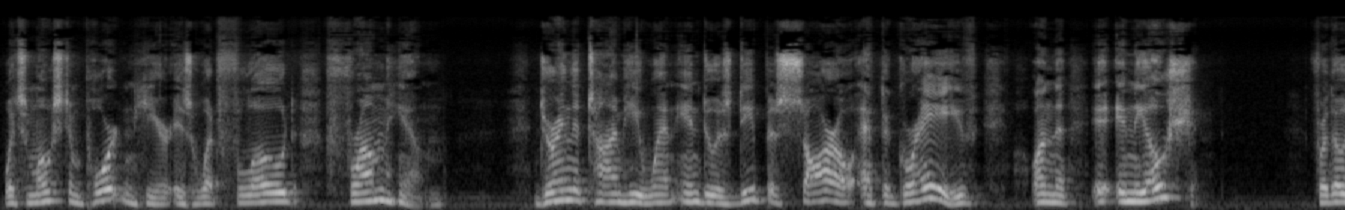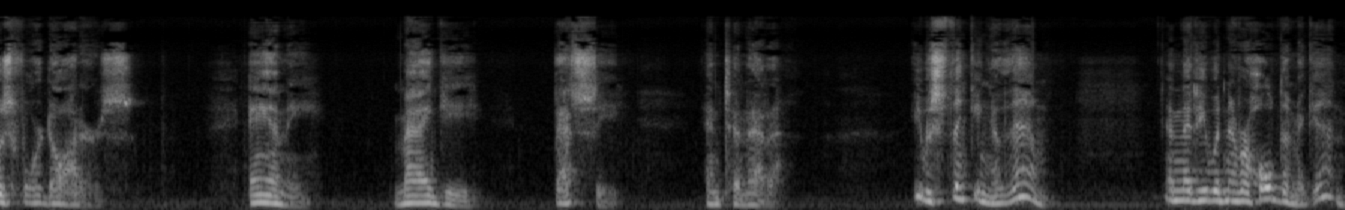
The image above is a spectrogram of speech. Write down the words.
What's most important here is what flowed from him during the time he went into his deepest sorrow at the grave on the, in the ocean for those four daughters Annie, Maggie, Bessie, and Tanetta. He was thinking of them and that he would never hold them again.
